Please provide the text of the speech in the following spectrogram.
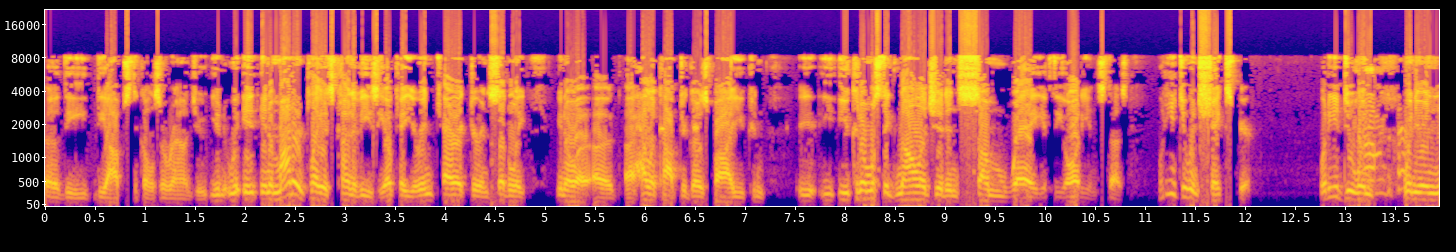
uh, the the obstacles around you? you know, in, in, a modern play, it's kind of easy. Okay, you're in character, and suddenly you know a, a helicopter goes by. You can you, you, can almost acknowledge it in some way if the audience does. What do you do in Shakespeare? What do you do when, um, when you're in,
